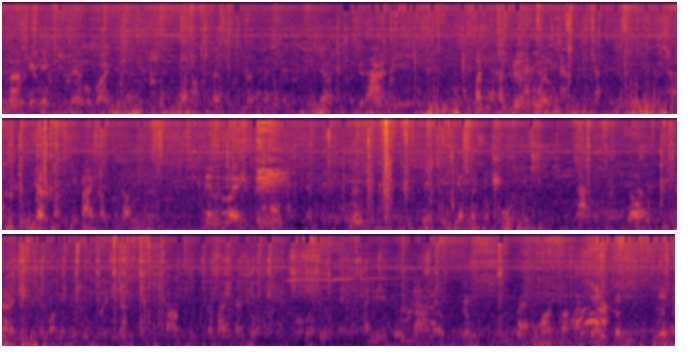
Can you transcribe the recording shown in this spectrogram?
ง เดี๋ยวคุณลงนะเก่งๆปีหน้ามาไหว้ก็ได้สถานีมันมันเรื่องด้วยแล้วอธิบายกับก่อนเรื่องด้วยหนึ่งปียังไม่สมบูรณ์นะเราง่ายที่จะบอกเราไม่รู้นะตามสิบสบายใจด้วยอันนี้คุณนาแล้วแปดมอนฟังต้องต้องเริ่มไป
